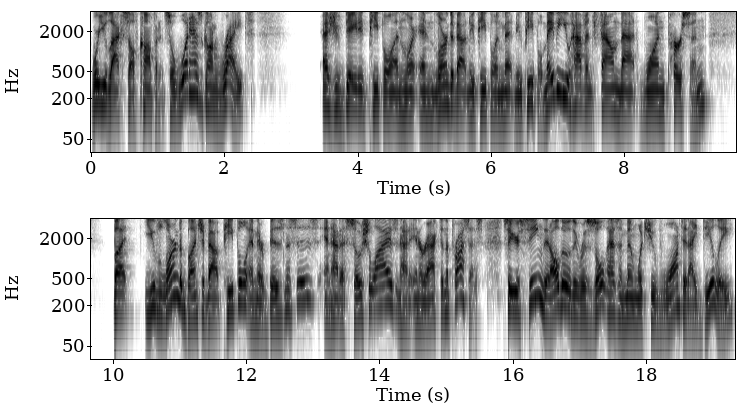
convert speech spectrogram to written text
where you lack self confidence. So, what has gone right as you've dated people and, lear- and learned about new people and met new people. Maybe you haven't found that one person, but you've learned a bunch about people and their businesses and how to socialize and how to interact in the process. So you're seeing that although the result hasn't been what you've wanted ideally,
